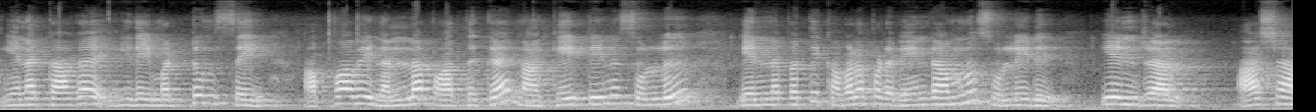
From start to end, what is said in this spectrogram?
எனக்காக இதை மட்டும் செய். அப்பாவை நல்லா பார்த்துக்க. நான் கேட்டேன்னு சொல்லு. என்னை பற்றி கவலைப்பட வேண்டாம்னு சொல்லிடு என்றாள். ஆஷா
